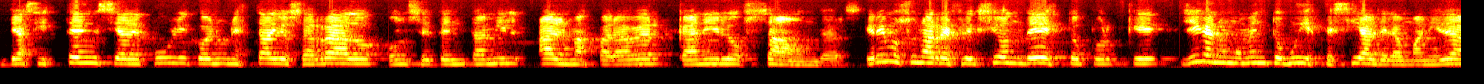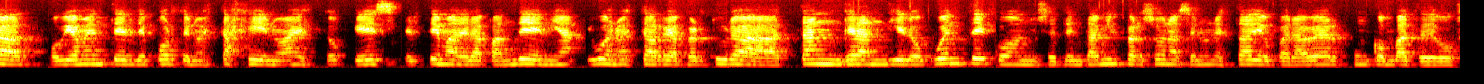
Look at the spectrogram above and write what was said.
de asistencia de público en un estadio cerrado con 70.000 almas para ver Canelo Saunders. Queremos una reflexión de esto porque llega en un momento muy especial de la humanidad. Obviamente el deporte no está ajeno a esto, que es el tema de la pandemia y bueno, esta reapertura tan grandielocuente con 70.000 personas en un estadio para ver un combate de boxeo.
